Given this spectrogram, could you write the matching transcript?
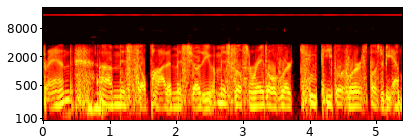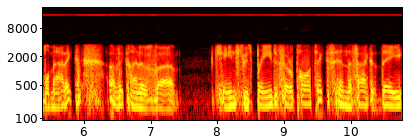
brand. Mm-hmm. Uh, Miss Philpott and Miss Jody, Miss Wilson-Raybould were two people who were supposed to be emblematic of the kind of uh, change he was bringing to federal politics, and the fact that they.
